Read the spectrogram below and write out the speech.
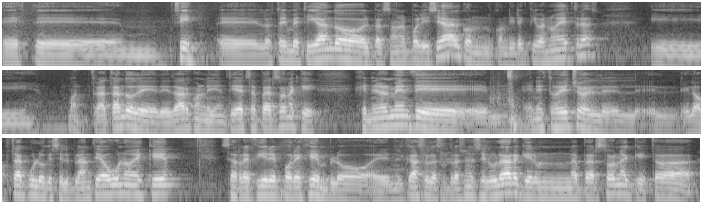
Este, sí, eh, lo está investigando el personal policial con, con directivas nuestras y bueno, tratando de, dar con la identidad de esta persona que generalmente eh, en estos hechos el, obstáculo que se le plantea a uno es que se refiere, por ejemplo, en el caso de la sustracción celular, que era una persona que estaba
